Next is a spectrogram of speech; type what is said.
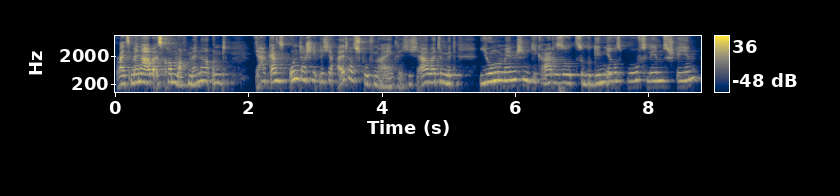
als Männer, aber es kommen auch Männer und ja, ganz unterschiedliche Altersstufen eigentlich. Ich arbeite mit jungen Menschen, die gerade so zu Beginn ihres Berufslebens stehen,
